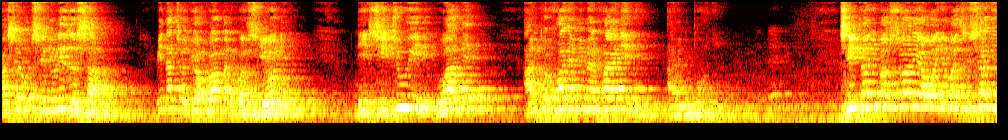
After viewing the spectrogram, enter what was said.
asema usiniulize sana, mimi ninachojua kwamba alikuwa sioni, ni sijui ilikuwaje, alichofanya mimi alifanya nini, ameniponya Sihitaji maswali ya wanyamazishaji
